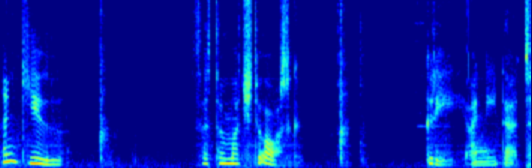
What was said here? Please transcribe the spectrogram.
Thank you. Is that too much to ask? Goody, I need that.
